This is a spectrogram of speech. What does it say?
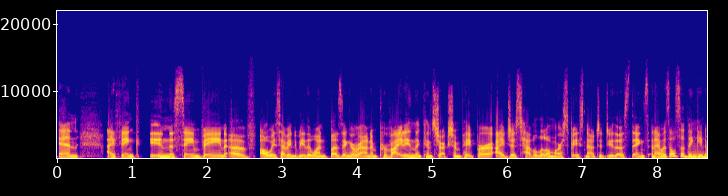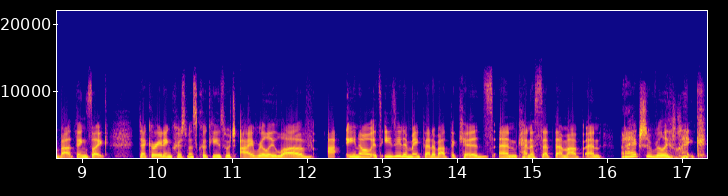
And I think in the same vein of always having to be the one buzzing around and providing the construction paper, I just have a little more space now to do those things. And I was also thinking Mm. about things like decorating Christmas cookies, which I really love. I, you know, it's easy to make that about the kids and kind of set them up and but I actually really like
